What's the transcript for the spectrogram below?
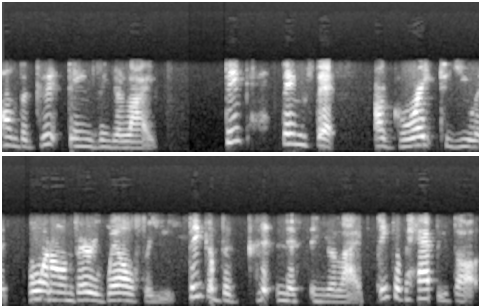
on the good things in your life. Think things that are great to you and going on very well for you. Think of the goodness in your life. Think of happy thoughts.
